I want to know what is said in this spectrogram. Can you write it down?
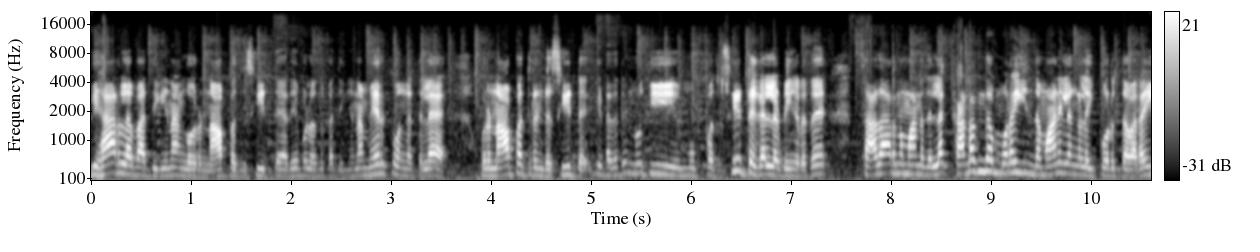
பீகாரில் பார்த்தீங்கன்னா அங்கே ஒரு நாற்பது சீட்டு அதே போல் வந்து பார்த்திங்கன்னா மேற்கு வங்கத்தில் ஒரு நாற்பத்தி ரெண்டு சீட்டு கிட்டத்தட்ட நூற்றி முப்பது சீட்டுகள் அப்படிங்கிறது சாதாரணமானதில்லை. கடந்த முறை இந்த மாநிலங்களை பொறுத்தவரை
